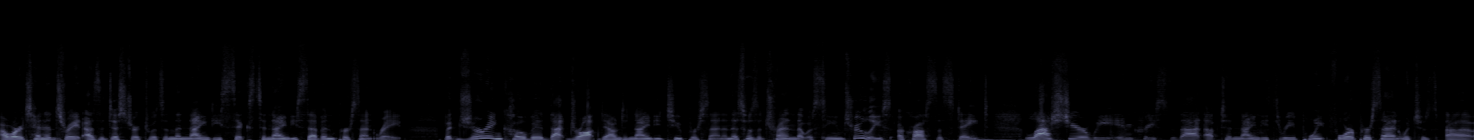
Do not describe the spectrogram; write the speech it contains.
our attendance rate as a district was in the 96 to 97% rate. But during COVID, that dropped down to 92%. And this was a trend that was seen truly across the state. Last year, we increased that up to 93.4%, which is, uh,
